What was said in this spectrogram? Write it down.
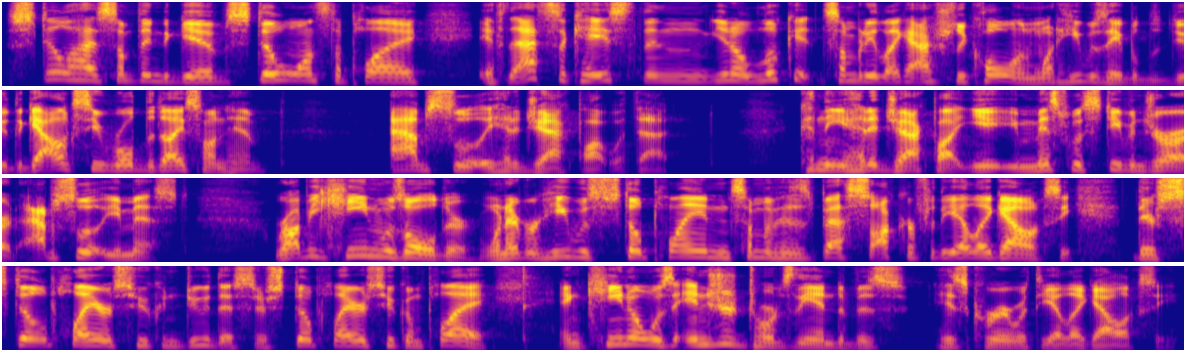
still has something to give, still wants to play? If that's the case, then you know look at somebody like Ashley Cole and what he was able to do. The Galaxy rolled the dice on him. Absolutely hit a jackpot with that. Can you hit a jackpot? You, you missed with Steven Gerrard. Absolutely, you missed. Robbie Keane was older whenever he was still playing some of his best soccer for the LA Galaxy. There's still players who can do this. There's still players who can play. And Keno was injured towards the end of his, his career with the LA Galaxy.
